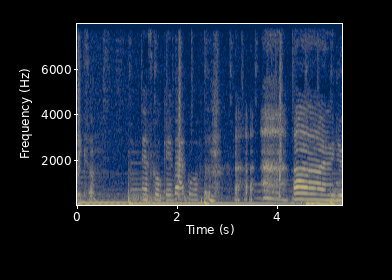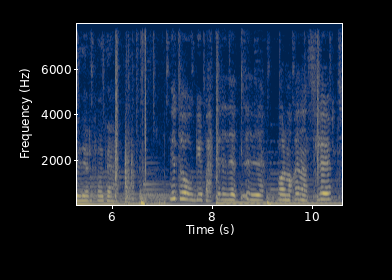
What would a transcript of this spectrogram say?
Liksom. När jag ska åka iväg och vara fin. herregud, jag håller på att dö. Nu tog batteriet i borrmaskinen slut.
